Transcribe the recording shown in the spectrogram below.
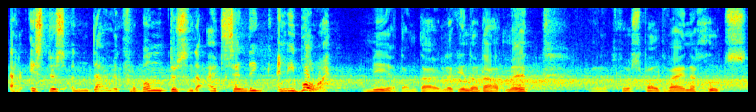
Er is dus een duidelijk verband tussen de uitzending en die bollen. Meer dan duidelijk, inderdaad, Matt. En het voorspelt weinig goeds.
